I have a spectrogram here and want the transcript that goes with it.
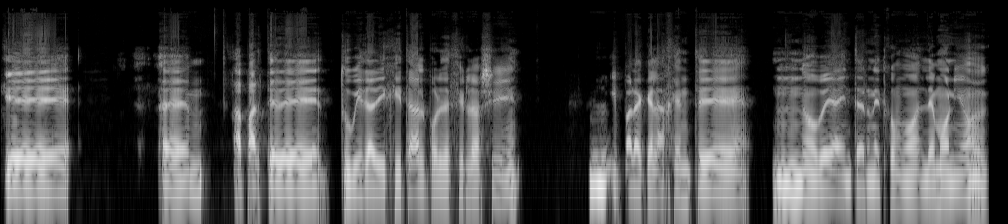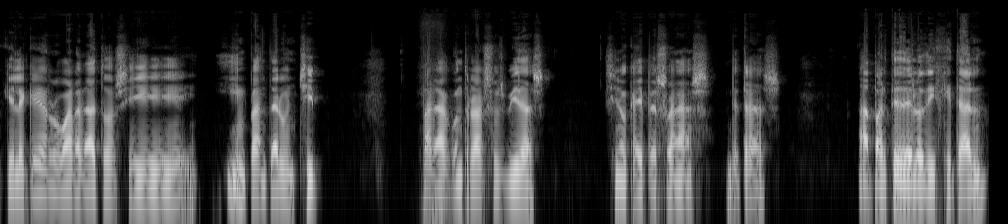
que em, aparte de tu vida digital, por decirlo así, y para que la gente no vea Internet como el demonio, que le quiere robar datos y implantar un chip para controlar sus vidas, sino que hay personas detrás. Aparte de lo digital,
